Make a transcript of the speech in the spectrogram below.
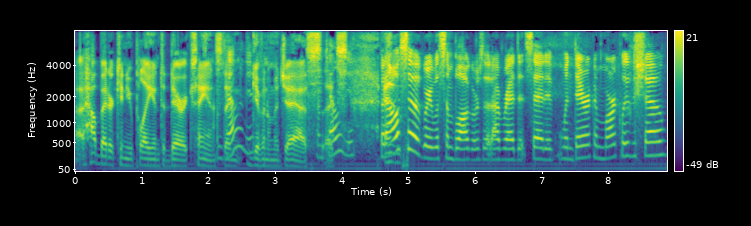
Uh, how better can you play into Derek's hands than you. giving him a jazz? I'm That's- telling you. But I also agree with some bloggers that I've read that said if when Derek and Mark leave the show,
